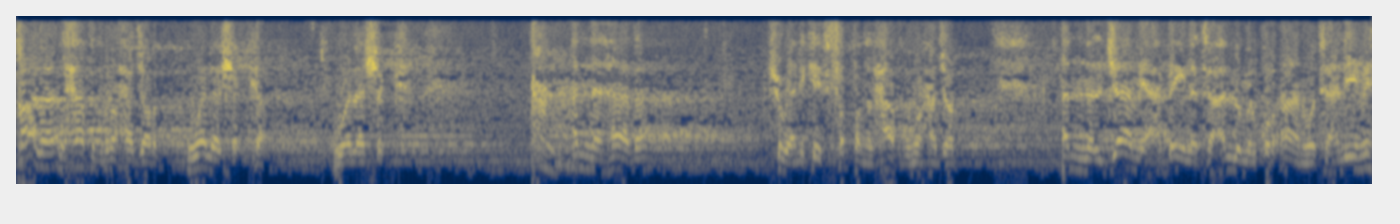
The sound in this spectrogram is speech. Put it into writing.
قال الحافظ بن حجر ولا شك ولا شك أن هذا شوف يعني كيف فطن الحافظ بن حجر. أن الجامع بين تعلم القرآن وتعليمه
